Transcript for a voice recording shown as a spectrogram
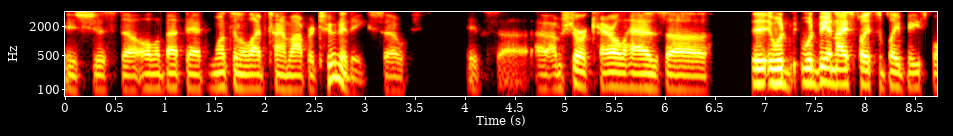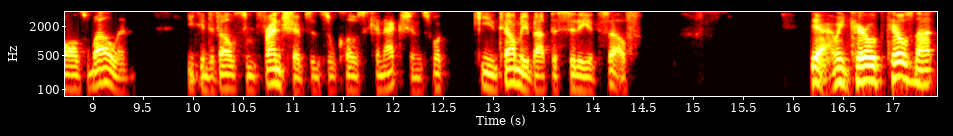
it's just uh, all about that once in a lifetime opportunity. So it's uh, I'm sure Carroll has uh, it would would be a nice place to play baseball as well, and you can develop some friendships and some close connections. What can you tell me about the city itself? Yeah, I mean Carroll Carroll's not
